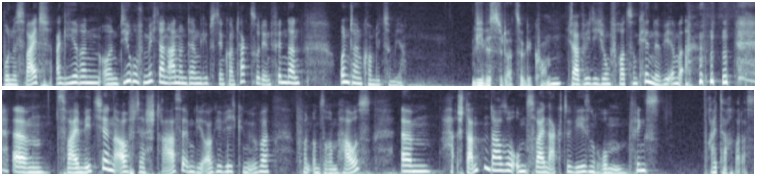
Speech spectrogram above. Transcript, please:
bundesweit agieren und die rufen mich dann an und dann gibt es den Kontakt zu den Findern und dann kommen die zu mir. Wie bist du dazu gekommen? Tja, wie die Jungfrau zum Kinde, wie immer. ähm, zwei Mädchen auf der Straße im Georgieweg gegenüber von unserem Haus ähm, standen da so um zwei nackte Wesen rum. Pfingstfreitag war das.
